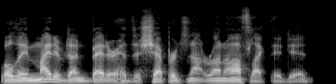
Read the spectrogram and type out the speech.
Well, they might have done better had the shepherds not run off like they did.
